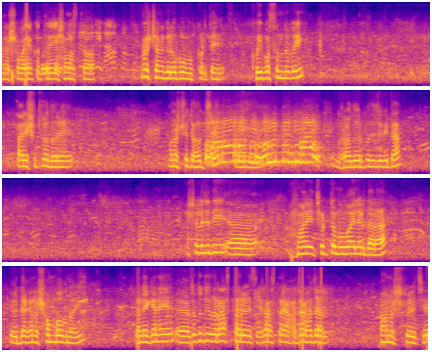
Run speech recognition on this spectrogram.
আমরা সবাই একত্রে এই সমস্ত অনুষ্ঠানগুলো উপভোগ করতে খুবই পছন্দ করি। তারই সূত্র ধরে অনুষ্ঠিত হচ্ছে এই ঘোড়া দৌড় প্রতিযোগিতা। আসলে যদি আমার এই ছোট্ট মোবাইলের দ্বারা দেখানো সম্ভব নয়, কারণ এখানে যতদিন রাস্তা রয়েছে, রাস্তায় হাজার হাজার মানুষ রয়েছে,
